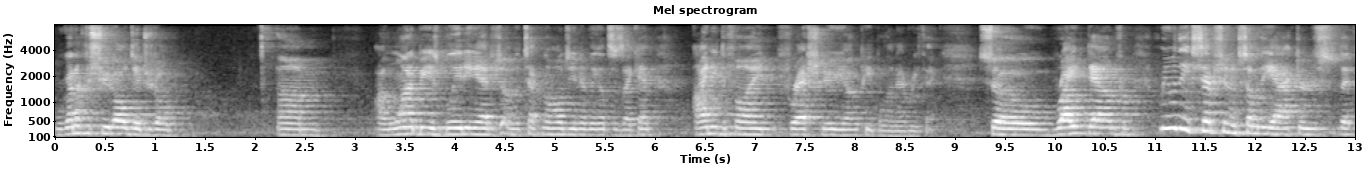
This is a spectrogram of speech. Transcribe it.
We're going to have to shoot all digital. Um, I want to be as bleeding edge on the technology and everything else as I can. I need to find fresh, new, young people and everything. So write down from, I mean, with the exception of some of the actors that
